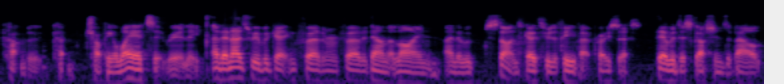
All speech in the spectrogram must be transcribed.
cut, cut, chopping away at it really. And then as we were getting further and further down the line, and they were starting to go through the feedback process, there were discussions about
